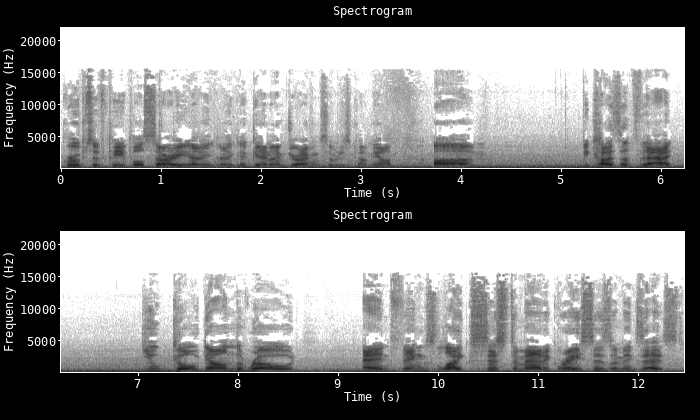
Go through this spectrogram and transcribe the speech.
groups of people, sorry, I, I, again, I'm driving, someone just cut me off. Um, because of that, you go down the road and things like systematic racism exist.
